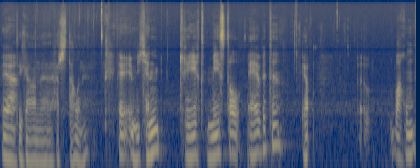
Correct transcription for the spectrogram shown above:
Ja. te gaan eh, herstellen. Hè. Hey, Een gen creëert meestal eiwitten. Ja. Waarom?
